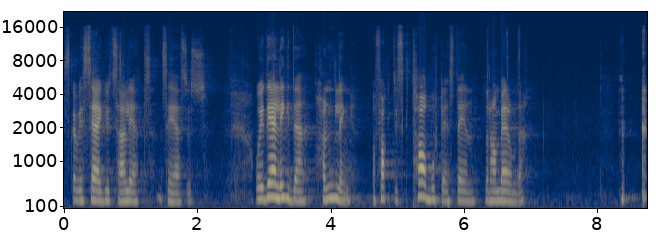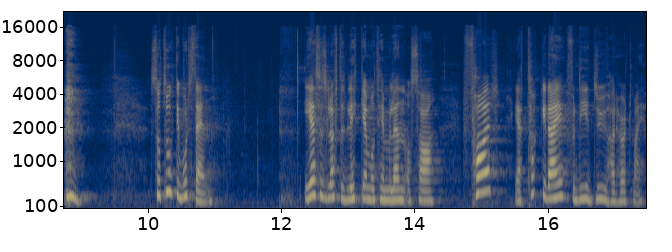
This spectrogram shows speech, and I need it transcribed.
skal vi se Guds herlighet, sier Jesus. Og i det ligger det handling å faktisk ta bort en stein når han ber om det. Så tok de bort steinen. Jesus løftet blikket mot himmelen og sa, 'Far, jeg takker deg fordi du har hørt meg.'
